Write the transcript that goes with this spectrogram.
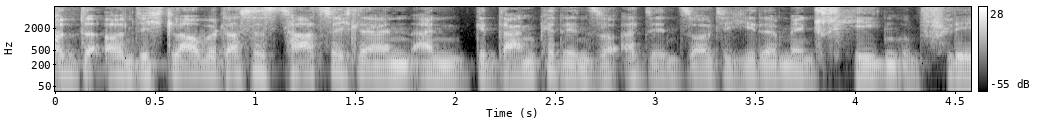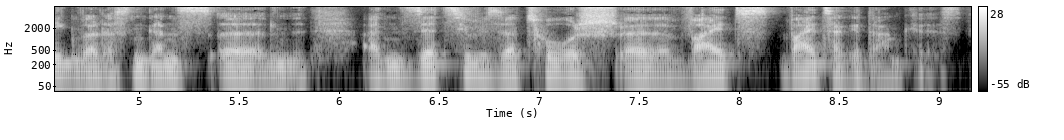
und, und ich glaube, das ist tatsächlich ein, ein Gedanke Gedanke, den, so, den sollte jeder Mensch hegen und pflegen, weil das ein ganz, äh, ein sehr zivilisatorisch äh, weit, weiter Gedanke ist.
